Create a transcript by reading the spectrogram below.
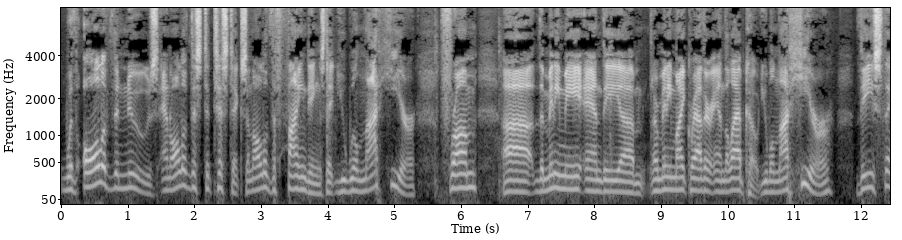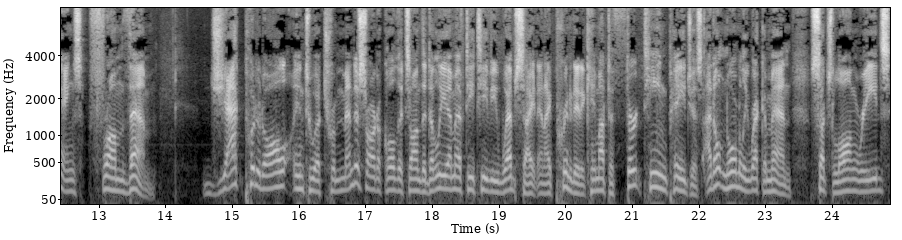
with all of the news and all of the statistics and all of the findings that you will not hear from uh, the mini me and the um, or mini Mike rather and the lab coat. You will not hear these things from them. Jack put it all into a tremendous article that's on the WMFD TV website, and I printed it. It came out to 13 pages. I don't normally recommend such long reads.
